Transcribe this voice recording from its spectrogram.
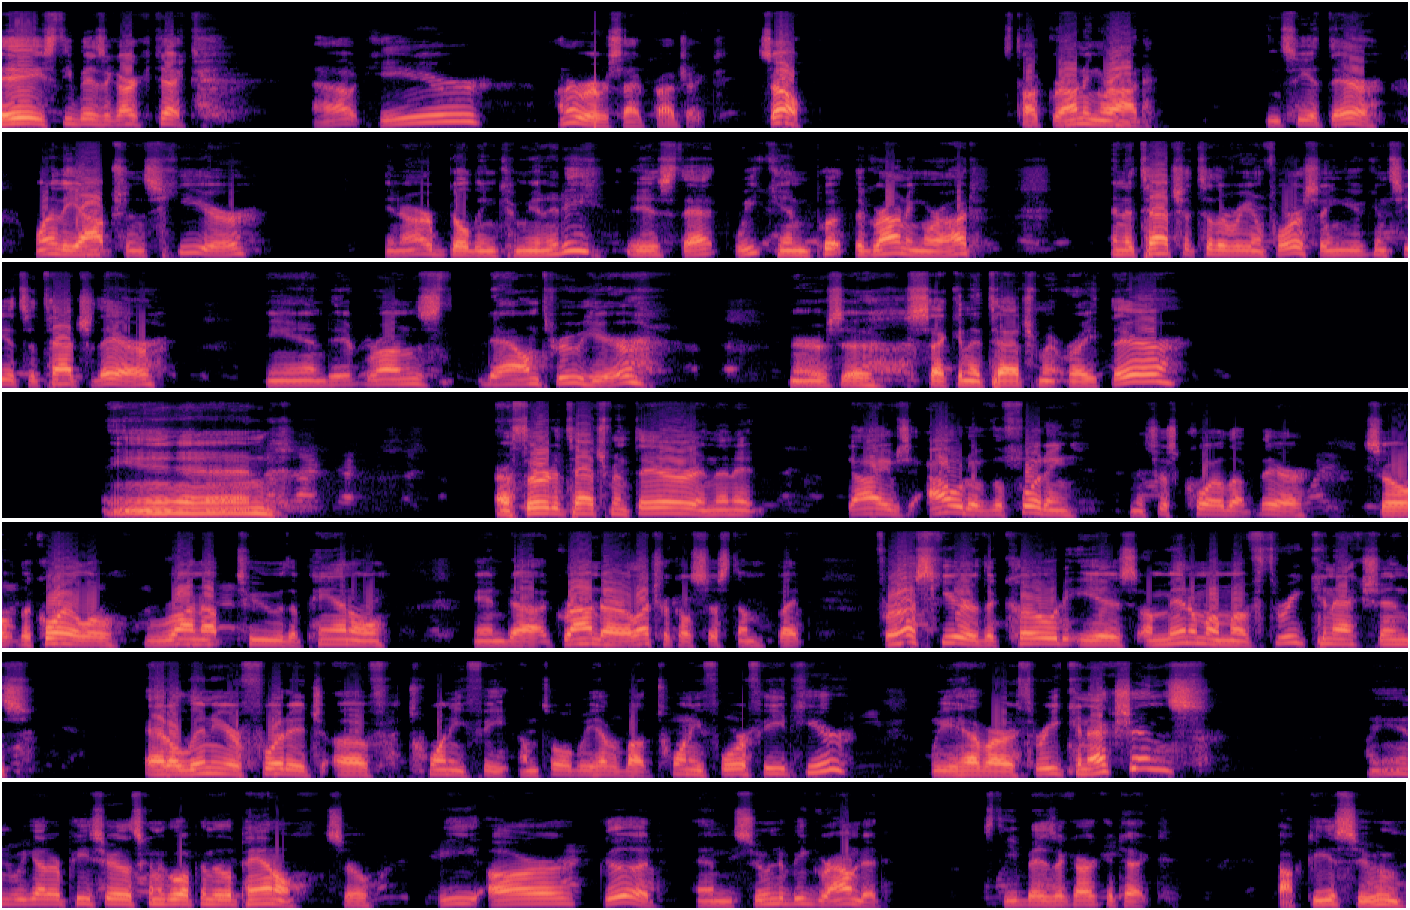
Hey, Steve Baczek Architect out here on a Riverside project. So, let's talk grounding rod. You can see it there. One of the options here in our building community is that we can put the grounding rod and attach it to the reinforcing. You can see it's attached there and it runs down through here. There's a second attachment right there and our third attachment there, and then it dives out of the footing, and it's just coiled up there. So the coil will run up to the panel and uh, ground our electrical system. But for us here, the code is a minimum of three connections at a linear footage of 20 feet. I'm told we have about 24 feet here. We have our three connections. And we got our piece here that's going to go up into the panel. So we are good and soon to be grounded. Steve Baczek Architect. Talk to you soon.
